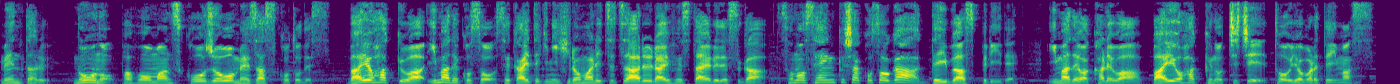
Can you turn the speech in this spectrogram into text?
メンタル、脳のパフォーマンス向上を目指すことです。バイオハックは今でこそ世界的に広まりつつあるライフスタイルですが、その先駆者こそがデイブ・アスプリーで、今では彼はバイオハックの父と呼ばれています。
